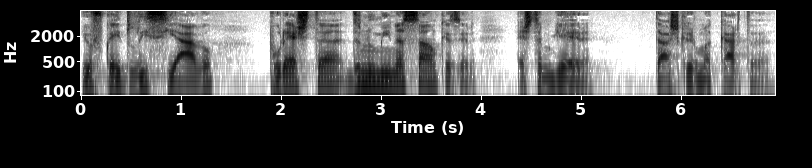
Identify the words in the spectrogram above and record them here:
eu fiquei deliciado por esta denominação. Quer dizer, esta mulher está a escrever uma carta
